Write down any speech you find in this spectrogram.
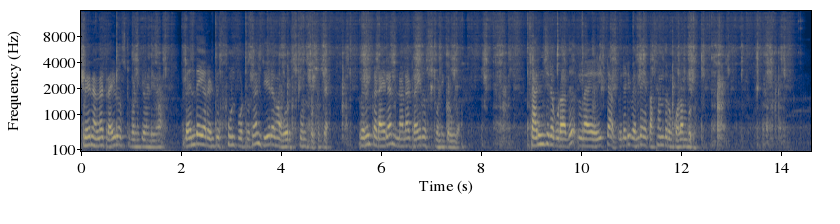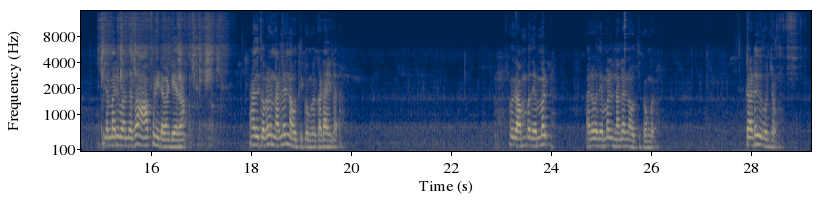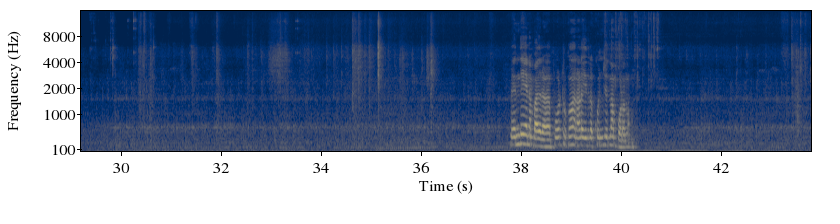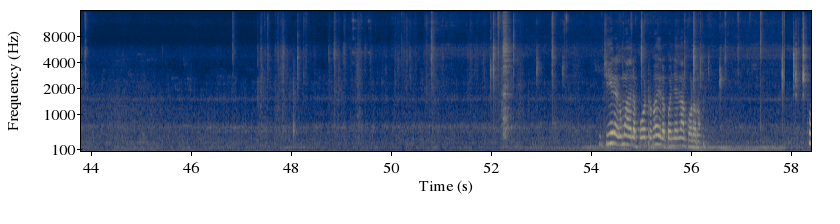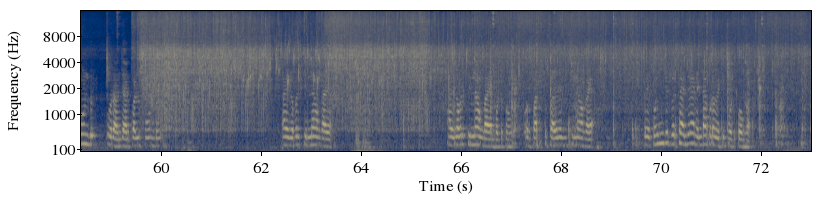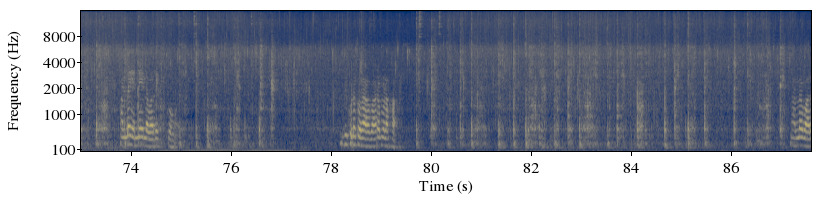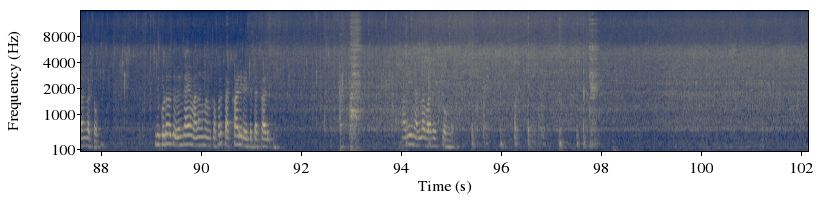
அப்படியே நல்லா dry roast பண்ணிக்க வேண்டியதான் வெந்தயம் ரெண்டு ஸ்பூன் போட்டிருக்கேன் ஜீரகம் ஒரு ஸ்பூன் போட்டிருக்கேன். வெறும் கடாயில் நல்லா ட்ரை ரோஸ்ட் பண்ணிக்கோங்க. கரிஞ்சிடக்கூடாது லைட்டாக இல்லாட்டி வெந்தயம் கசந்துரும் குழம்பு. இந்த மாதிரி வந்ததும் ஆஃப் பண்ணிட வேண்டியதான் அதுக்கப்புறம் நல்லெண்ணெய் ஊற்றிக்கோங்க கடாயில். ஒரு ஐம்பது எம்எல் அறுபது எம்எல் நல்லெண்ணெய் ஊற்றிக்கோங்க கடுகு கொஞ்சம். வெந்தயம் நம்ம அதில் போட்டிருக்கோம். அதனால் இதில் கொஞ்சம் தான் போடணும். ஜீரகமும் அதில் போட்டிருக்கோம். இதில் கொஞ்சம் தான் போடணும். பூண்டு ஒரு அஞ்சாறு பல் பூண்டு. அதுக்கப்புறம் சின்ன வெங்காயம். அதுக்கப்புறம் சின்ன வெங்காயம் போட்டுக்கோங்க. ஒரு பத்து பதினஞ்சு சின்ன வெங்காயம். இப்போ கொஞ்சம் பெருசாக இருந்துச்சுன்னா ரெண்டாக கூட வெட்டி போட்டுக்கோங்க. நல்லா எண்ணெயில் வதக்கிக்கோங்க. இது கூட வரமிளகா நல்லா வதங்கட்டும். இது கூட வெங்காயம் வதங்கினதுக்கப்புறம் தக்காளி ரெண்டு தக்காளி. அதையும் நல்லா வதக்கிக்கோங்க.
